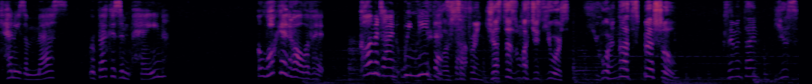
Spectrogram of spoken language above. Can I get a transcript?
Kenny's a mess. Rebecca's in pain. Look at all of it. Clementine, we need People that are suffering just as much as yours. You are not special. Clementine, yes,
